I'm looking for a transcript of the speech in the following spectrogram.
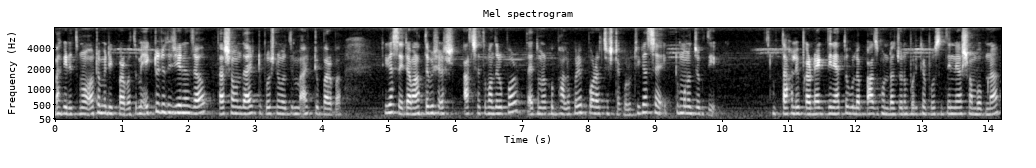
বাকিটা তোমরা অটোমেটিক পারবা। তুমি একটু যদি জেনে যাও, তার সম্বন্ধে আরেকটু প্রশ্ন করে তুমি আরেকটু পারবা। ঠিক আছে? এটা আমার আত্মবিশ্বাস আছে তোমাদের উপর, তাই তোমরা খুব ভালো করে পড়ার চেষ্টা করো। ঠিক আছে? একটু মনোযোগ দিয়ে। তাহলে কারণ একদিন এতগুলো পাঁচ ঘণ্টার জন্য পরীক্ষার প্রস্তুতি নেওয়া সম্ভব না।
